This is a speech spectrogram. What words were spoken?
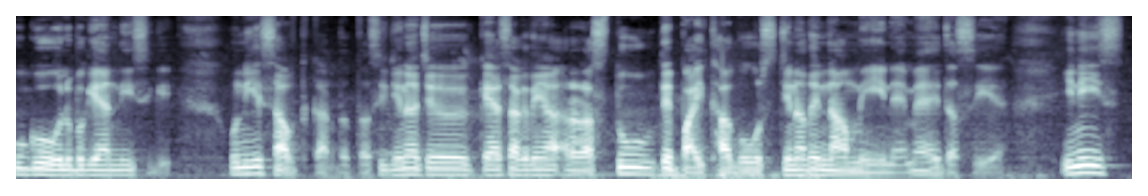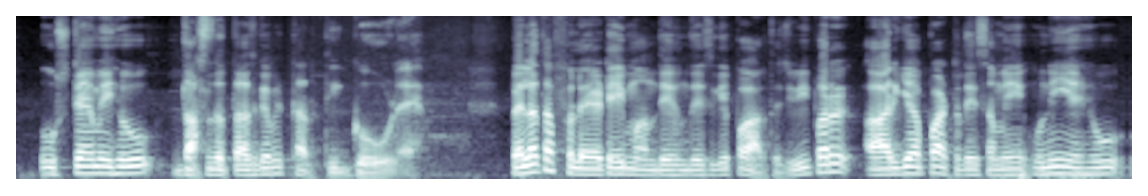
ਭੂਗੋਲ ਵਿਗਿਆਨੀ ਸੀਗੇ, ਉਹਨੇ ਇਹ ਸਾਬਤ ਕਰ ਦਿੱਤਾ ਸੀ, ਜਿਨ੍ਹਾਂ 'ਚ ਕਹਿ ਸਕਦੇ ਆ ਅਰਸਤੂ ਤੇ ਪਾਈਥਾਗੋਰਸ ਜਿਨ੍ਹਾਂ ਦੇ ਨਾਮ ਮੇਨ ਹੈ, ਮੈਂ ਇਹ ਦੱਸੇ ਹੈ ਇਨੀ ਉਸ ਟਾਈਮ ਇਹੋ ਦੱਸ ਦਿੱਤਾ ਸੀਗਾ ਵੀ ਧਰਤੀ ਗੋਲ ਹੈ। ਪਹਿਲਾਂ ਤਾਂ ਫਲੈਟ ਇਹ ਮੰਨਦੇ ਹੁੰਦੇ ਸੀਗੇ ਭਾਰਤ 'ਚ ਵੀ, ਪਰ ਆਰੀਆ ਭੱਟ ਦੇ ਸਮੇਂ ਉਹਨੇ ਇਹੋ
